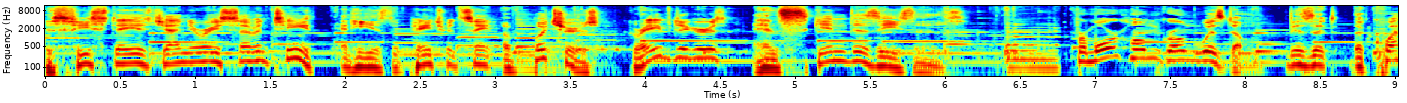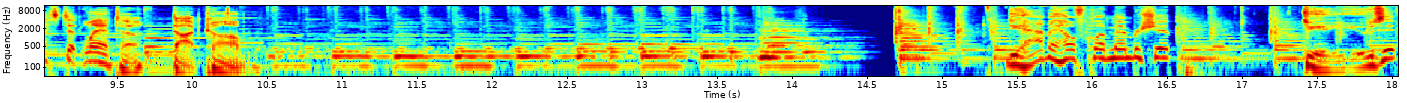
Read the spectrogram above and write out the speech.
His feast day is January 17th, and he is the patron saint of butchers, gravediggers, and skin diseases. For more homegrown wisdom, visit thequestatlanta.com. Do you have a health club membership? Do you use it?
